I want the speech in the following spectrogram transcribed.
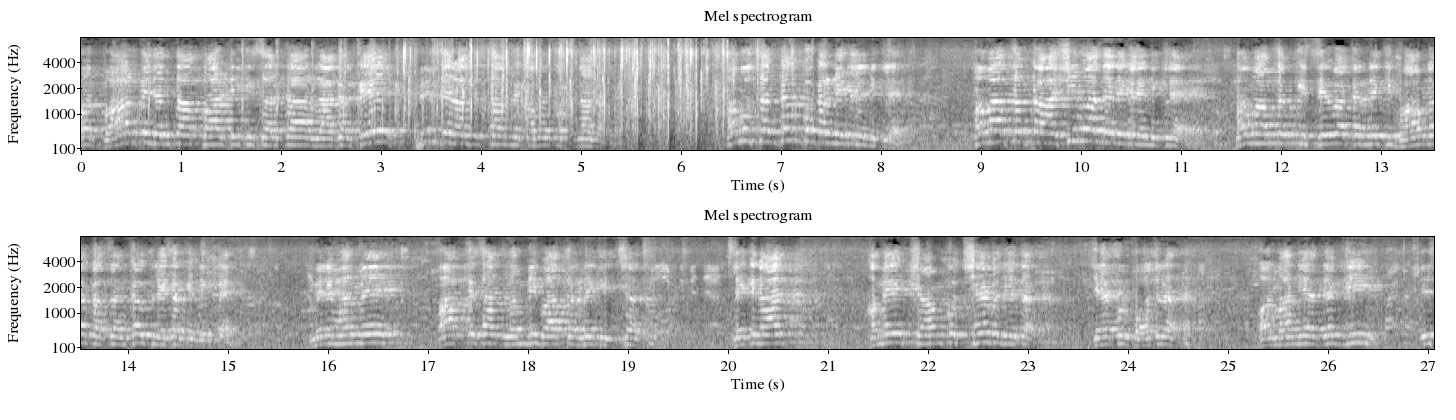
और भारतीय जनता पार्टी की सरकार ला करके फिर से राजस्थान में कमल को अपनाना। हम उस संकल्प को करने के लिए निकले हम आप सबका आशीर्वाद देने के लिए निकले हम आप सबकी सेवा करने की भावना का संकल्प लेकर के निकले मेरे मन में आपके साथ लंबी बात करने की इच्छा थी। लेकिन आज हमें शाम को छह बजे तक जयपुर पहुँचना है। और माननीय अध्यक्ष जी इस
